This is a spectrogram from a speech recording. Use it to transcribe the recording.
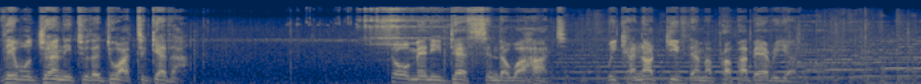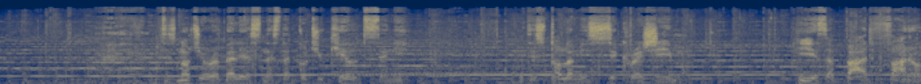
They will journey to the Duat together. So many deaths in the Wahat. We cannot give them a proper burial. It is not your rebelliousness that got you killed, Seni. It is Ptolemy's sick regime. He is a bad pharaoh.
